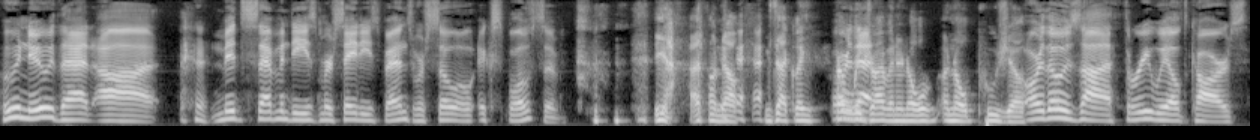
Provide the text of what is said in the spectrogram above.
Who knew that uh mid 70s Mercedes Benz were so explosive? Yeah, I don't know exactly. Probably that- driving an old an old Peugeot. Or those uh three-wheeled cars.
